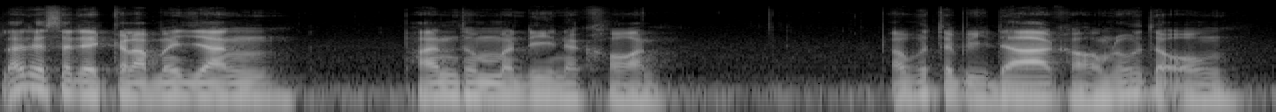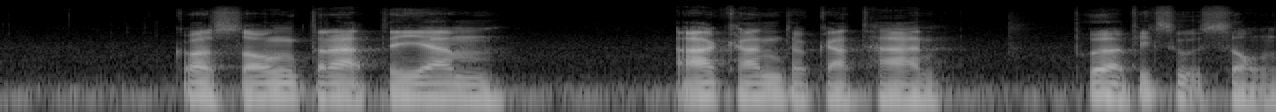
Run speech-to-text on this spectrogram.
และได้เสด็จกลับมายังพันธมดีนคร พระพุทธบิดาของพระพุทธองค์ ก็ทรงตระเตรียมอาคันตกทาน เพื่อภิกษุสงฆ์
